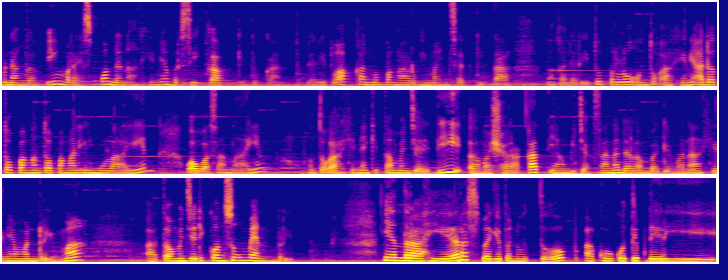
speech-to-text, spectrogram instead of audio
menanggapi, merespon dan akhirnya bersikap gitu kan. Itu akan mempengaruhi mindset kita. Maka dari itu perlu untuk akhirnya ada topangan-topangan ilmu lain, wawasan lain untuk akhirnya kita menjadi uh, masyarakat yang bijaksana dalam bagaimana akhirnya menerima atau menjadi konsumen berita. Yang terakhir, sebagai penutup, aku kutip dari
